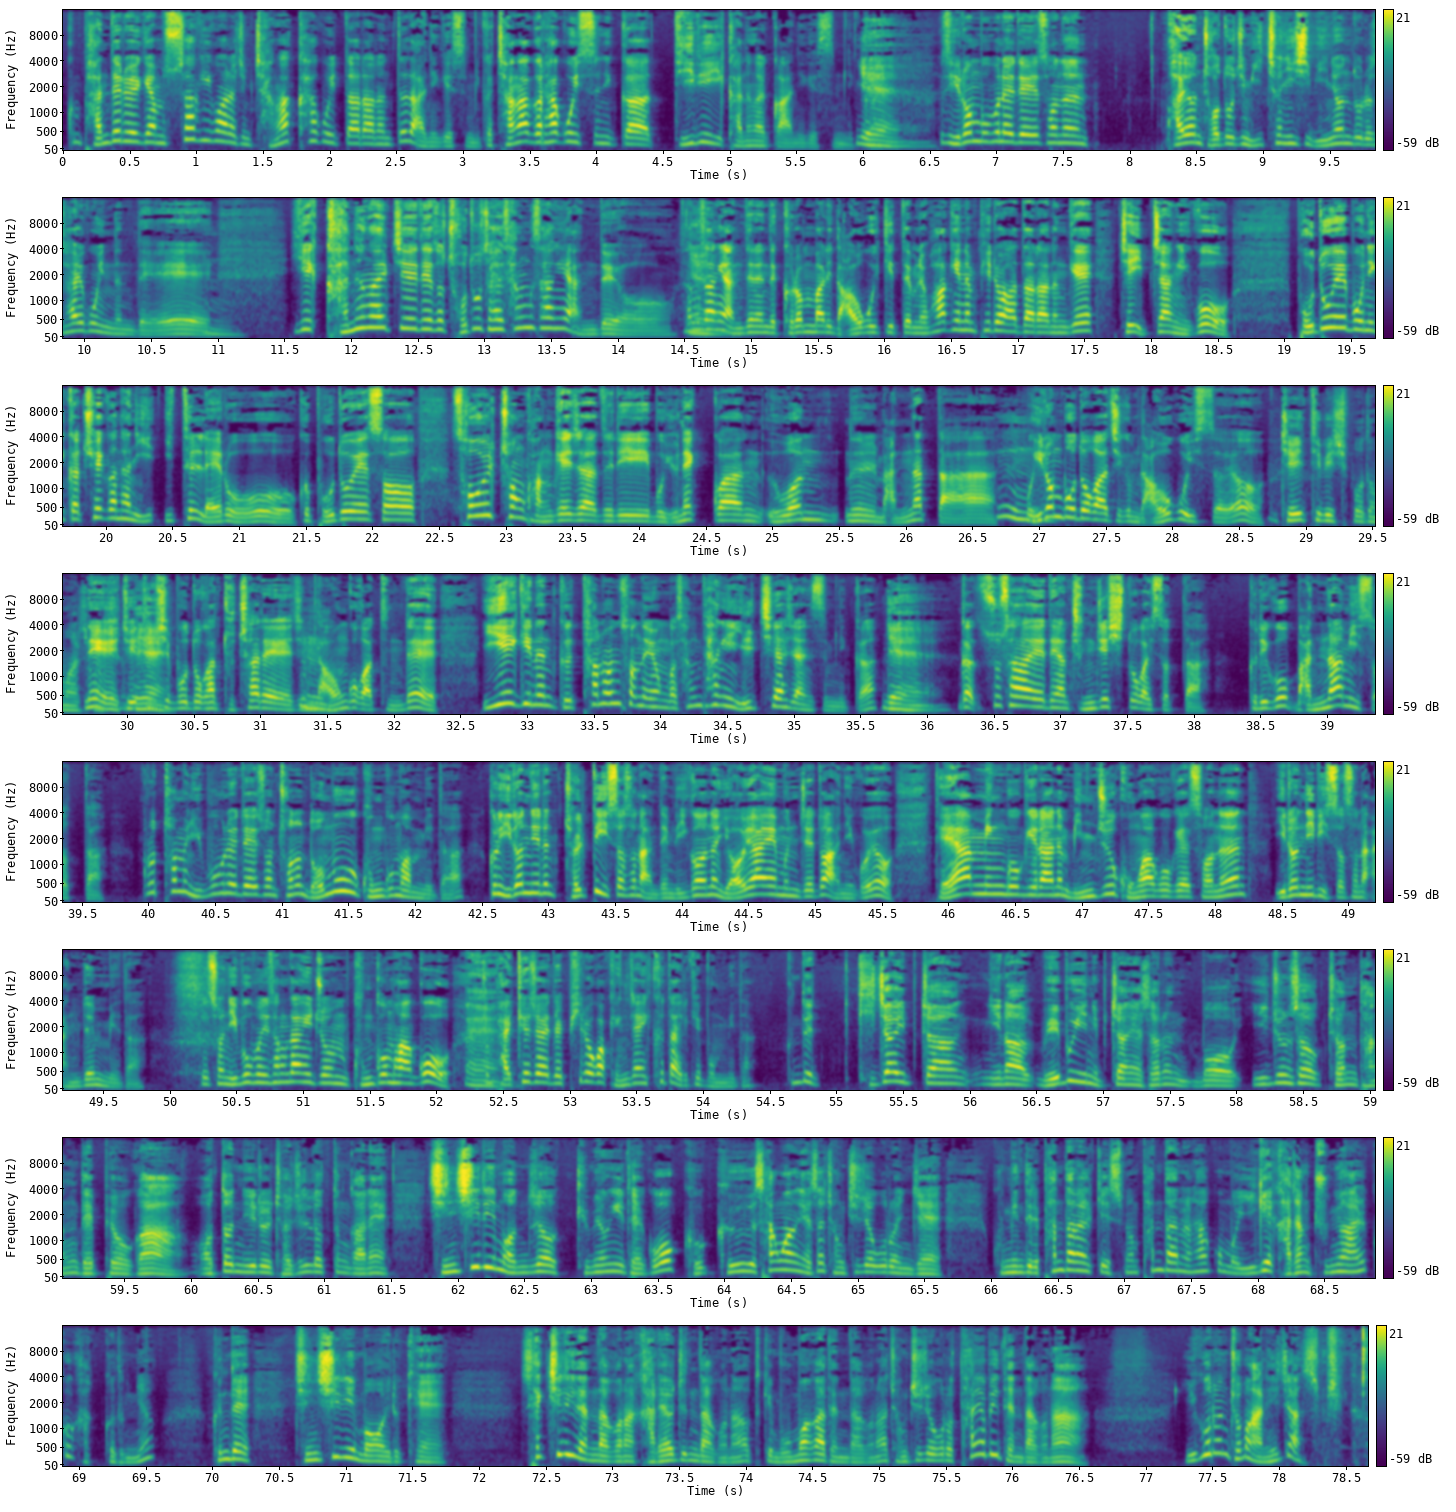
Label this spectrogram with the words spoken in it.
그럼 반대로 얘기하면 수사기관을 지금 장악하고 있다라는 뜻 아니겠습니까? 장악을 하고 있으니까 딜이 가능할 거 아니겠습니까? 예. 그래서 이런 부분에 대해서는 과연 저도 지금 2022년도를 살고 있는데 음. 이게 가능할지에 대해서 저도 잘 상상이 안 돼요. 상상이 예. 안 되는데 그런 말이 나오고 있기 때문에 확인은 필요하다라는 게 제 입장이고 보도해 보니까 최근 한 이, 이틀 내로 그 보도에서 서울청 관계자들이 뭐 윤핵관 의원을 만났다. 음. 뭐 이런 보도가 지금 나오고 있어요. JTBC 보도 말씀하시죠. 네, JTBC 예. 보도가 한두 차례 지금 음. 나온 것 같은데 이 얘기는 그 탄원서 내용과 상당히 일치하지 않습니까? 예. 그러니까 수사에 대한 중재 시도가 있었다. 그리고 만남이 있었다. 그렇다면 이 부분에 대해서는 저는 너무 궁금합니다. 그리고 이런 일은 절대 있어서는 안 됩니다. 이거는 여야의 문제도 아니고요. 대한민국이라는 민주공화국에서는 이런 일이 있어서는 안 됩니다. 그래서 저는 이 부분이 상당히 좀 궁금하고 네. 좀 밝혀져야 될 필요가 굉장히 크다 이렇게 봅니다. 근데 기자 입장이나 외부인 입장에서는 뭐 이준석 전 당 대표가 어떤 일을 저질렀든 간에 진실이 먼저 규명이 되고 그, 그 상황에서 정치적으로 이제 국민들이 판단할 게 있으면 판단을 하고 뭐 이게 가장 중요할 것 같거든요. 근데 진실이 뭐 이렇게 색칠이 된다거나 가려진다거나 어떻게 무마가 된다거나 정치적으로 타협이 된다거나 이거는 좀 아니지 않습니까?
